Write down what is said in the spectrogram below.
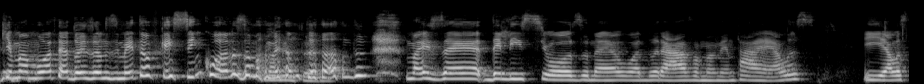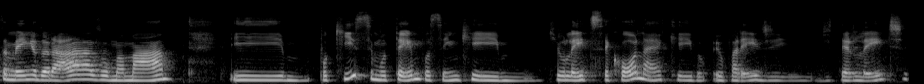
que mamou até dois anos e meio, então eu fiquei cinco anos amamentando. Mas é delicioso, né? Eu adorava amamentar elas. E elas também adoravam mamar. E pouquíssimo tempo, assim, que, que o leite secou, né? Que eu parei de, de ter leite.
